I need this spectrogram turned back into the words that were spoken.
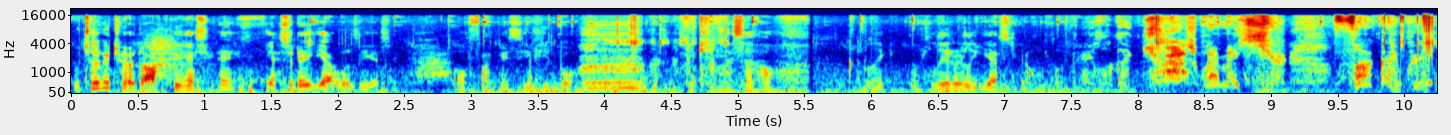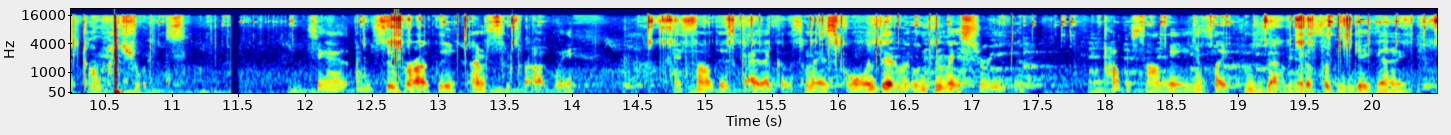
We took her to a doctor yesterday. Yesterday? Yeah, it was yesterday. Oh fuck, I see people. I'm gonna kill myself. Like, literally yesterday. Oh look, I look like trash. Why am I here? Fuck, I wear like all my shorts. See guys, I'm super ugly. I'm super ugly. I saw this guy that goes to my school and they're in my street. Probably saw me. He's like, who's that motherfucking gay guy?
